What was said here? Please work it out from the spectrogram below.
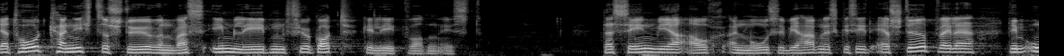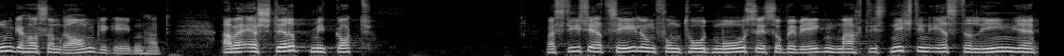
Der Tod kann nicht zerstören, was im Leben für Gott gelebt worden ist. Das sehen wir auch an Mose. Wir haben es gesehen. Er stirbt, weil er dem Ungehorsam Raum gegeben hat. Aber er stirbt mit Gott. Was diese Erzählung vom Tod Mose so bewegend macht, ist nicht in erster Linie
